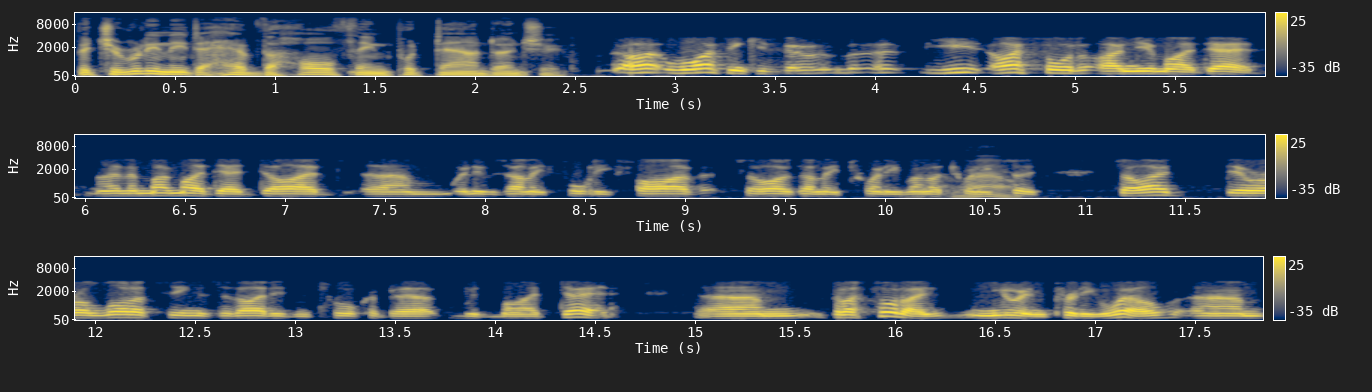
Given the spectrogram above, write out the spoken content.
but you really need to have the whole thing put down, don't you? Uh, well, I think uh, you, I thought I knew my dad. My, my dad died um, when he was only 45, so I was only 21 or 22. Wow. So I, there were a lot of things that I didn't talk about with my dad. Um, but I thought I knew him pretty well. Um,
